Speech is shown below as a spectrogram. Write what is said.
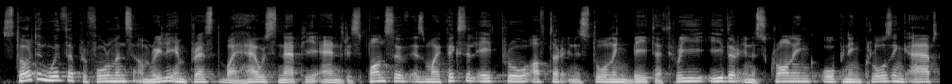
Starting with the performance, I'm really impressed by how snappy and responsive is my Pixel 8 Pro after installing Beta 3, either in scrolling, opening, closing apps,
